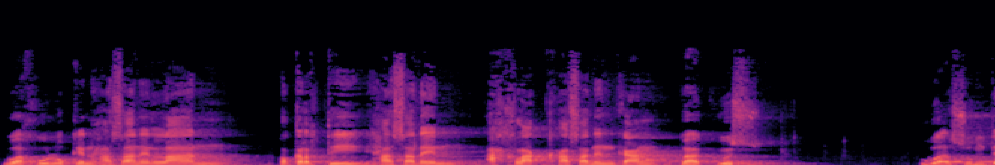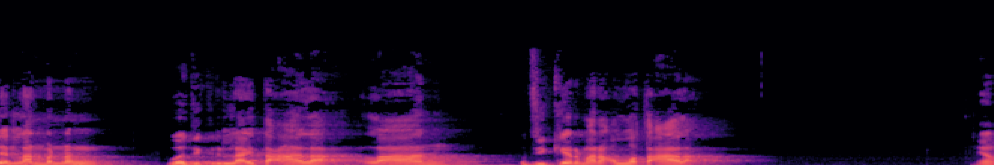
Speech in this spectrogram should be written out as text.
wa khuluqin hasanin lan pekerti hasanin akhlak hasanin kang bagus wa sumten lan meneng wa zikrillah taala lan zikir marang Allah taala. Ya.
